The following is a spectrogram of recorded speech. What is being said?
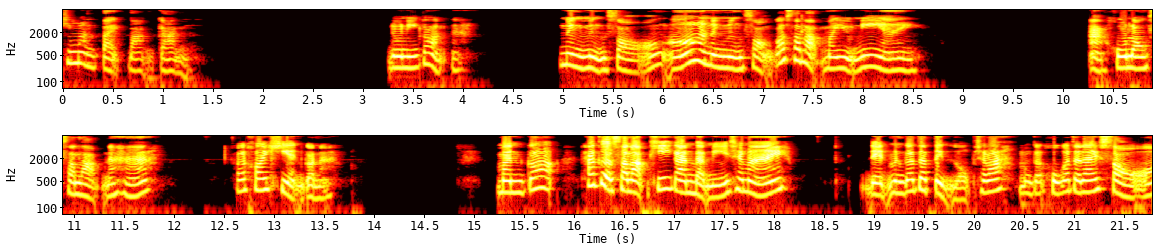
ที่มันแตกต่างกันดูนี้ก่อนอะหนึ่งหนึ่งสองอ๋อหนึ่งหนึ่งสองก็สลับมาอยู่นี่ไงอะครูลองสลับนะคะค่อยๆเขียนก่อนนะ มันก็ถ้าเกิดสลับที่กันแบบนี้ใช่ไหม เดทมันก็จะติดลบใช่ปะมันก็ครูก็จะได้สอง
